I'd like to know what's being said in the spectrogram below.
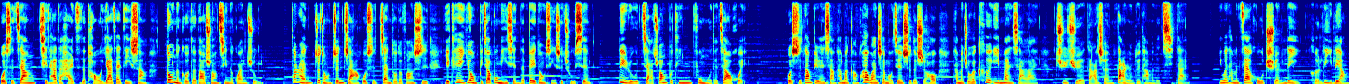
或是将其他的孩子的头压在地上，都能够得到双亲的关注。当然，这种挣扎或是战斗的方式，也可以用比较不明显的被动形式出现，例如假装不听父母的教诲。或是当别人想他们赶快完成某件事的时候，他们就会刻意慢下来，拒绝达成大人对他们的期待，因为他们在乎权力和力量，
